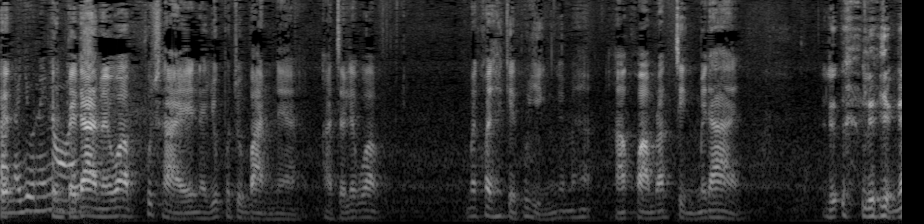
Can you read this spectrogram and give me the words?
ตอนอายุน้อยๆ เป็นไปได้ไหมว่าผู้ชายในยุคปัจจุบันเนี่ยอาจจะเรียกว่าไม่ค่อยให้เกียรติผู้หญิงใช่ไหมฮะหาความรักจริงไม่ได้ หรือหรืออย่างไง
